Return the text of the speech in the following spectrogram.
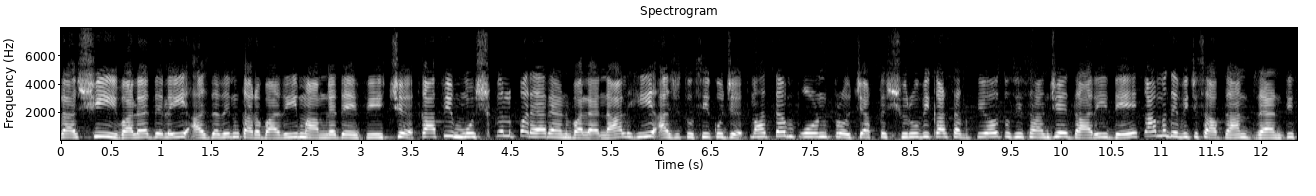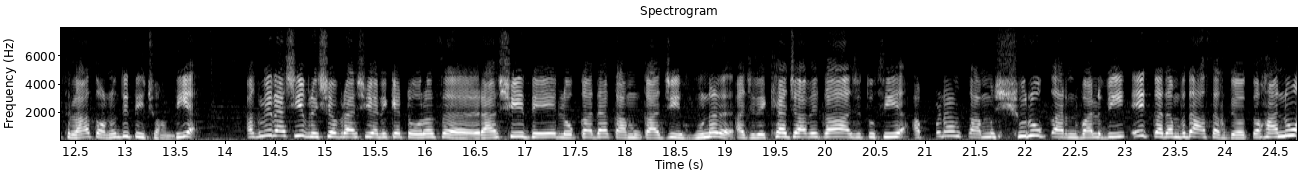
ਰਾਸ਼ੀ ਵਾਲਿਆਂ ਦੇ ਲਈ ਅੱਜ ਦਾ ਦਿਨ ਕਾਰੋਬਾਰੀ ਮਾਮਲੇ ਦੇ ਵਿੱਚ ਕਾਫੀ ਮੁਸ਼ਕਲ ਭਰਿਆ ਰਹਿਣ ਵਾਲਾ ਹੈ। ਨਾਲ ਹੀ ਅੱਜ ਤੁਸੀਂ ਕੁਝ ਮਹੱਤਵਪੂਰਨ ਪ੍ਰੋਜੈਕਟ ਸ਼ੁਰੂ ਵੀ ਕਰ ਸਕਦੇ ਹੋ। ਤੁਸੀਂ ਸਾਂਝੇਦਾਰੀ ਦੇ ਕੰਮ ਦੇ ਵਿੱਚ ਸਾਵਧਾਨ ਰਹਿਣ ਦੀ ਸਲਾਹ ਤੁਹਾਨੂੰ ਦਿੱਤੀ ਜਾਂਦੀ ਹੈ। ਅਗਲੀ ਰਾਸ਼ੀ, ਵ੍ਰਿਸ਼ਭ ਰਾਸ਼ੀ ਯਾਨੀ ਕਿ ਟੋਰਸ ਰਾਸ਼ੀ ਦੇ ਲੋਕਾਂ ਦਾ ਕੰਮਕਾਜੀ ਹੁਨਰ ਅੱਜ ਦੇਖਿਆ ਜਾਵੇਗਾ। ਅੱਜ ਤੁਸੀਂ ਆਪਣਾ ਕੰਮ ਸ਼ੁਰੂ ਕਰਨ ਵੱਲ ਵੀ ਇੱਕ ਕਦਮ ਵਧਾ ਸਕਦੇ ਹੋ। ਤੁਹਾਨੂੰ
